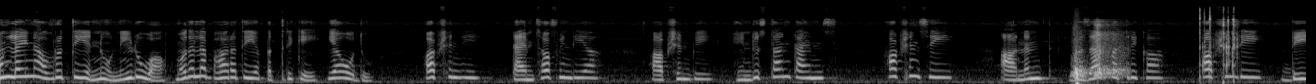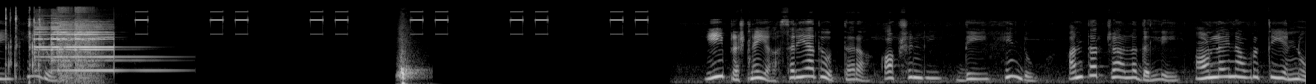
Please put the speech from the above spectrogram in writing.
ಆನ್ಲೈನ್ ಆವೃತ್ತಿಯನ್ನು ನೀಡುವ ಮೊದಲ ಭಾರತೀಯ ಪತ್ರಿಕೆ ಯಾವುದು? Option A Times of India option B Hindustan Times option C Anand Bazar Patrika option D, ದಿ ಹಿಂದೂ ಈ ಪ್ರಶ್ನೆಯ ಸರಿಯಾದ ಉತ್ತರ ಆಪ್ಷನ್ ಡಿ ದಿ ಹಿಂದೂ ಅಂತರ್ಜಾಲದಲ್ಲಿ ಆನ್ಲೈನ್ ಆವೃತ್ತಿಯನ್ನು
